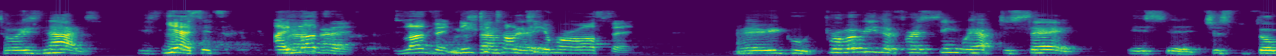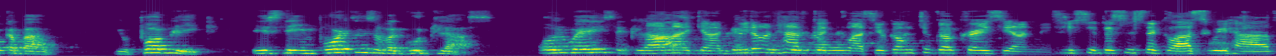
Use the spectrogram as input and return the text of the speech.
So it's nice. It's nice. Yes, it's. I love it. Love it. Need to talk to you more often. Very good. Probably the first thing we have to say is uh, just to talk about your public is the importance of a good glass. always a glass. Oh my God, we don't have good glass. You're going to go crazy on me. You see, this is the glass we have.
